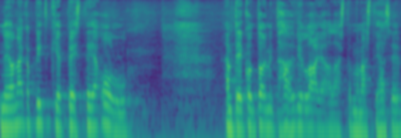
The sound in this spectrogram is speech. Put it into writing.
ne on aika pitkiä pestejä ollut. MTKn toimintahan on hyvin laaja-alaista. Monastihan se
